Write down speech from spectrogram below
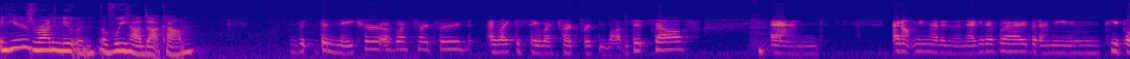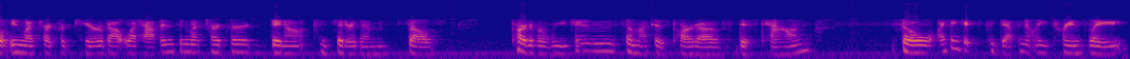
And here's Ronni Newton of We-Ha.com. The, the nature of West Hartford, I like to say West Hartford loves itself. and I don't mean that in a negative way, but I mean people in West Hartford care about what happens in West Hartford. They don't consider themselves part of a region so much as part of this town. So I think it could definitely translate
